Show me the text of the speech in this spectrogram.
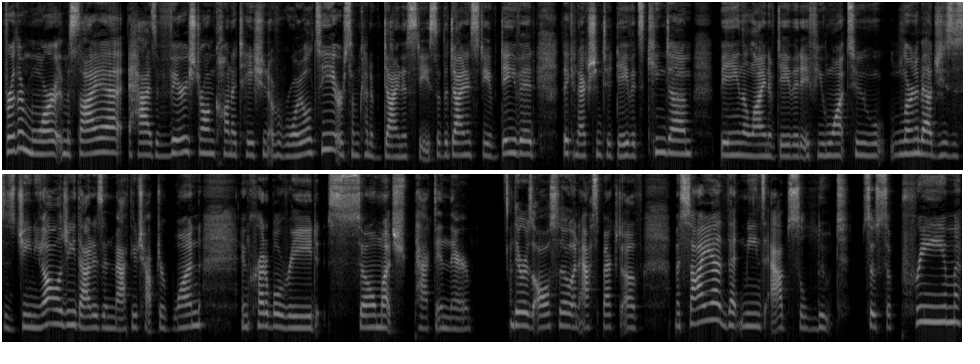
Furthermore, Messiah has a very strong connotation of royalty or some kind of dynasty. So, the dynasty of David, the connection to David's kingdom, being the line of David. If you want to learn about Jesus's genealogy, that is in Matthew chapter 1. Incredible read, so much packed in there. There is also an aspect of Messiah that means absolute. So supreme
